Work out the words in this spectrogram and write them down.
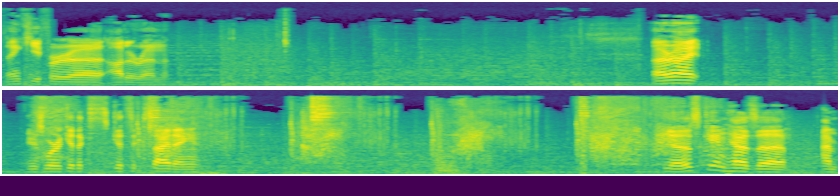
Thank you for uh, auto run. All right. Here's where it gets, gets exciting. Yeah, this game has a... I'm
